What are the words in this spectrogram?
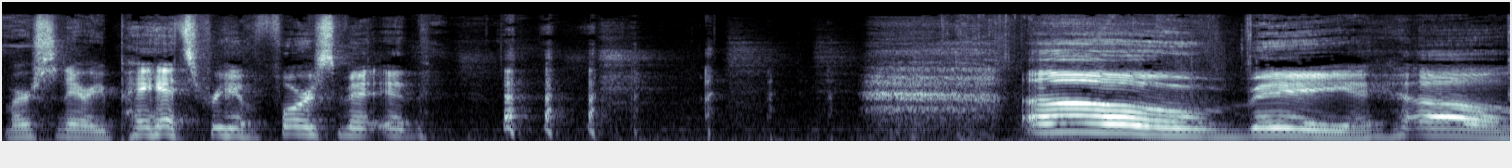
Mercenary pants, reinforcement, Oh me. Oh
